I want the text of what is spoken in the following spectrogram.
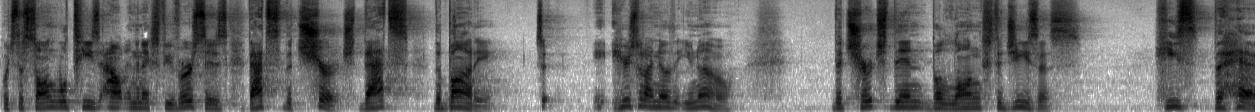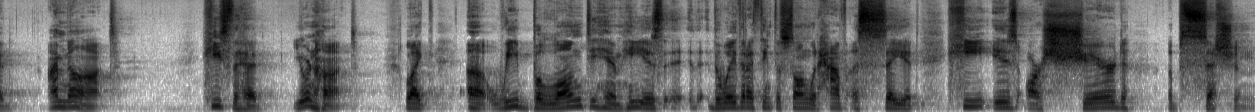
which the song will tease out in the next few verses. That's the church. That's the body. So here's what I know that you know the church then belongs to Jesus. He's the head. I'm not. He's the head. You're not. Like, uh, we belong to him. He is the way that I think the song would have us say it. He is our shared obsession,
